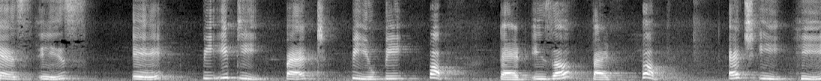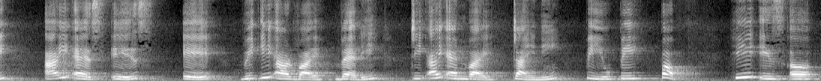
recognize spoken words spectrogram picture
S is A P E T pet P U P pup Ted is a pet pup H E he. I S is A E very T I N Y tiny P U P pup. He is a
